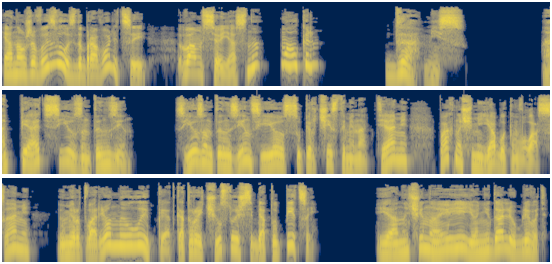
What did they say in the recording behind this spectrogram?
и она уже вызвалась доброволицей. Вам все ясно, Малкольм?» «Да, мисс». Опять Сьюзен Тензин. Сьюзен Тензин с ее суперчистыми ногтями, пахнущими яблоком волосами и умиротворенной улыбкой, от которой чувствуешь себя тупицей. Я начинаю ее недолюбливать.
